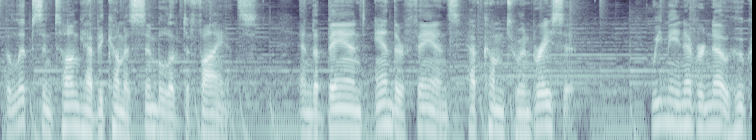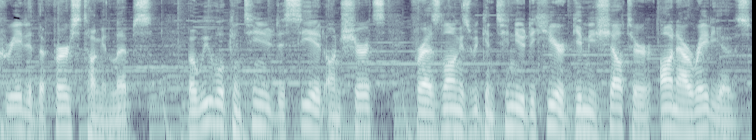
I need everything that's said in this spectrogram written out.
The lips and tongue have become a symbol of defiance and the band and their fans have come to embrace it. We may never know who created the first tongue and lips, but we will continue to see it on shirts for as long as we continue to hear Gimme Shelter on our radios.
